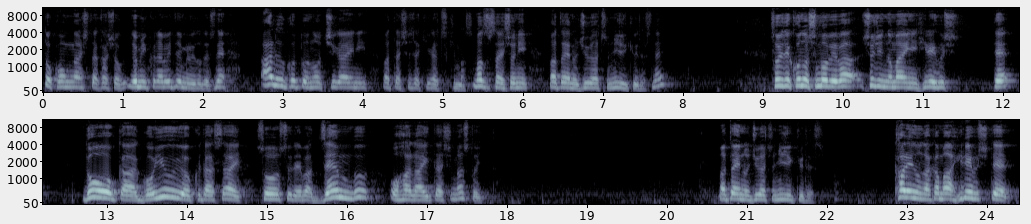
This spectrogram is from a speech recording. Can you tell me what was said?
と懇願した箇所を読み比べてみるとですねあることの違いに私たちは気がつきます。まず最初にマタイの18の29ですね。それでこのしもべは主人の前にひれ伏してどうかご猶予ください。そうすれば全部お払いいたしますと言った。マタイの18の29です。彼の仲間はひれ伏して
